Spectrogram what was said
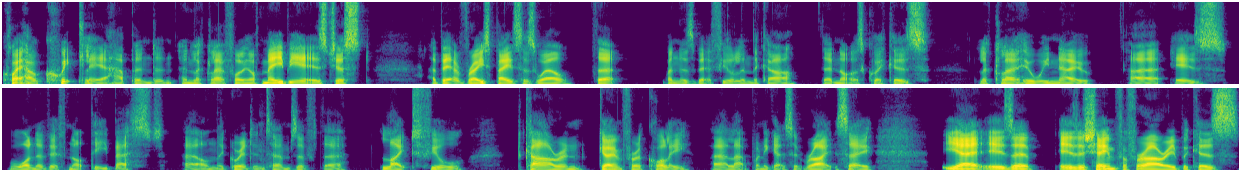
quite how quickly it happened and, and Leclerc falling off. Maybe it is just a bit of race pace as well that when there's a bit of fuel in the car, they're not as quick as Leclerc, who we know uh, is one of, if not the best uh, on the grid in terms of the light fuel car and going for a quali uh, lap when he gets it right. So, yeah, it is a it is a shame for Ferrari because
